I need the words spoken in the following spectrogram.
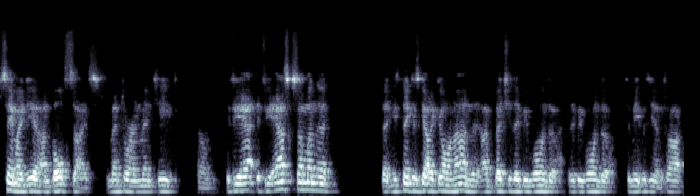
same idea on both sides, mentor and mentee. Um, if you, if you ask someone that, that you think has got it going on, I bet you they'd be willing to, they'd be willing to, to meet with you and talk.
